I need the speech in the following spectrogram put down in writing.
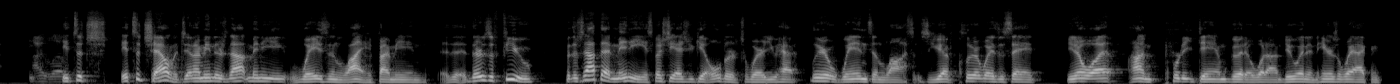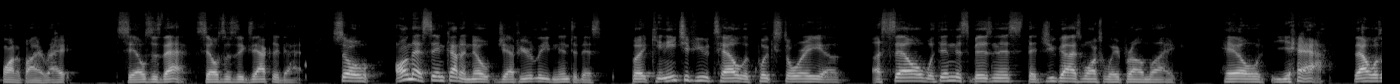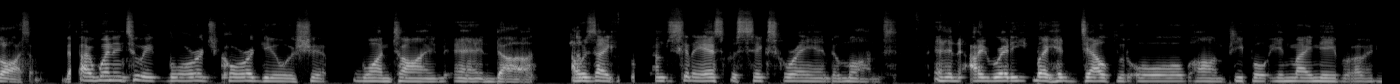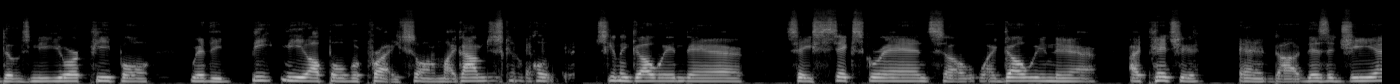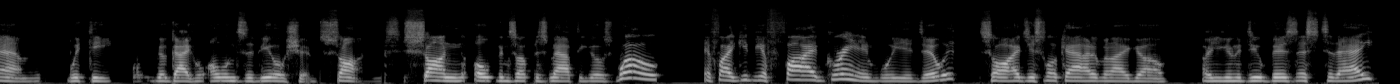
it's a it's a challenge and i mean there's not many ways in life i mean there's a few but there's not that many, especially as you get older, to where you have clear wins and losses. You have clear ways of saying, you know what, I'm pretty damn good at what I'm doing, and here's a way I can quantify it, right? Sales is that. Sales is exactly that. So, on that same kind of note, Jeff, you're leading into this, but can each of you tell a quick story of a sell within this business that you guys walked away from like, hell yeah, that was awesome? I went into a large car dealership one time and uh, I was like, I'm just going to ask for six grand a month. And I already like had dealt with all um, people in my neighborhood, those New York people where they beat me up over price. So I'm like, I'm just going to put, just going to go in there, say six grand. So I go in there, I pitch it, and uh, there's a GM with the the guy who owns the dealership, son. Son opens up his mouth. He goes, Well, if I give you five grand, will you do it? So I just look at him and I go, Are you going to do business today?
